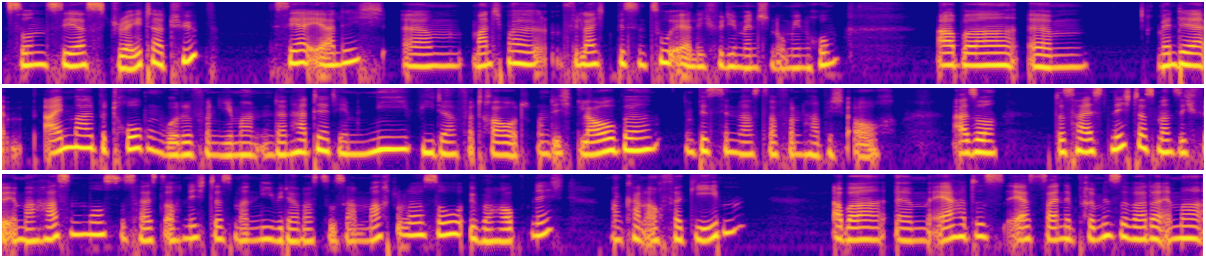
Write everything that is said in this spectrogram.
so ein sehr straighter Typ, sehr ehrlich, ähm, manchmal vielleicht ein bisschen zu ehrlich für die Menschen um ihn herum. Aber ähm, wenn der einmal betrogen wurde von jemandem, dann hat er dem nie wieder vertraut. Und ich glaube, ein bisschen was davon habe ich auch. Also, das heißt nicht, dass man sich für immer hassen muss. Das heißt auch nicht, dass man nie wieder was zusammen macht oder so. Überhaupt nicht. Man kann auch vergeben. Aber ähm, er hat es, erst seine Prämisse war da immer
